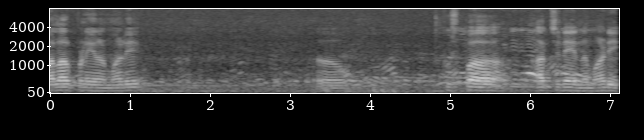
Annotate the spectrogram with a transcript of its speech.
ಮಾಲಾರ್ಪಣೆಯನ್ನು ಮಾಡಿ ಪುಷ್ಪ ಅರ್ಚನೆಯನ್ನು ಮಾಡಿ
